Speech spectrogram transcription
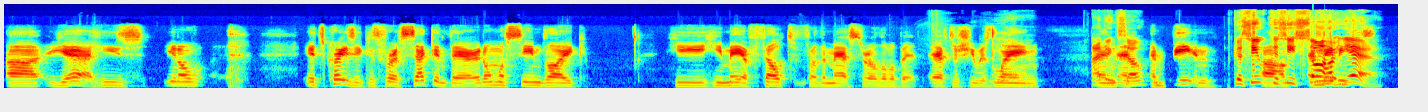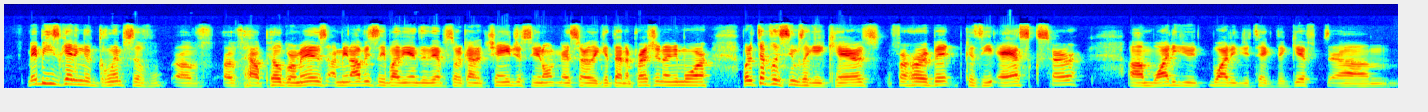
Uh, yeah, he's you know, it's crazy because for a second there, it almost seemed like he he may have felt for the master a little bit after she was laying. I and, think so And, beaten. because he because Um, he saw her yeah Maybe he's getting a glimpse of of of how Pilgrim is. I mean, obviously by the end of the episode, it kind of changes, so you don't necessarily get that impression anymore. But it definitely seems like he cares for her a bit because he asks her, um, "Why did you Why did you take the gift? Um,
